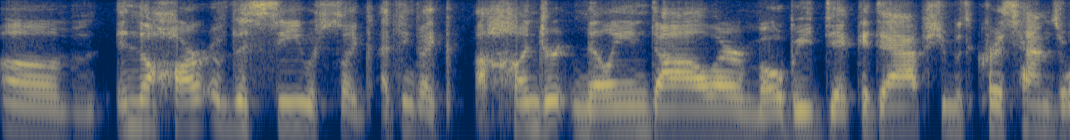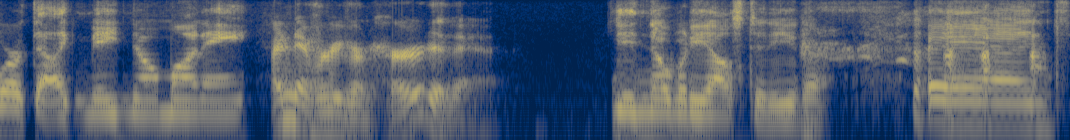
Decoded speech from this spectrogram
Um, in the heart of the sea, which is like I think like a hundred million dollar Moby Dick adaptation with Chris Hemsworth that like made no money. I never even heard of that. Yeah, nobody else did either. and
